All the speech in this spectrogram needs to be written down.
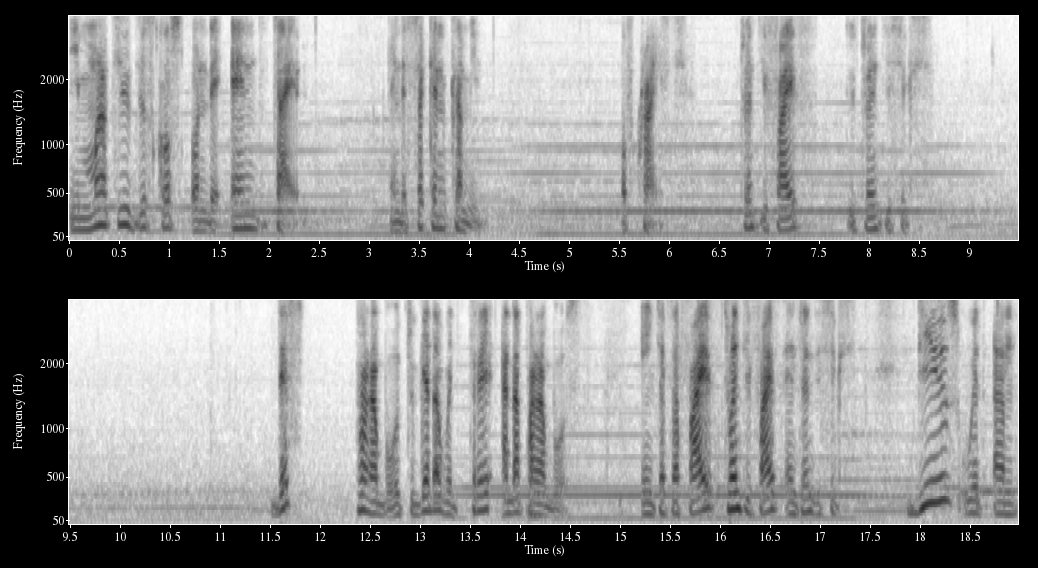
in Matthew's discourse on the end time and the second coming of Christ, 25 to 26. This parable, together with three other parables in chapter 5, 25, and 26, deals with an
